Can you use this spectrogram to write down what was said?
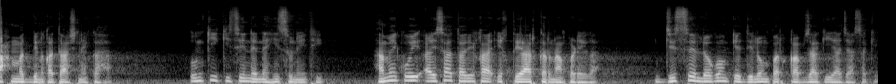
احمد بن قتاش نے کہا، ان کی کسی نے نہیں سنی تھی۔ ہمیں کوئی ایسا طریقہ اختیار کرنا پڑے گا جس سے لوگوں کے دلوں پر قبضہ کیا جا سکے۔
